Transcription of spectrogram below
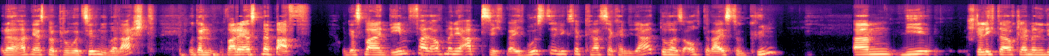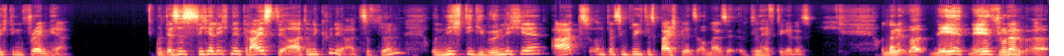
oder hat ihn erstmal provoziert und überrascht und dann war er erstmal baff. Und das war in dem Fall auch meine Absicht, weil ich wusste, wie gesagt, krasser Kandidat, durchaus auch dreist und kühn. Ähm, wie stelle ich da auch gleich mal den richtigen Frame her? Und das ist sicherlich eine dreiste Art und eine kühne Art zu führen und nicht die gewöhnliche Art. Und deswegen bringe ich das Beispiel jetzt auch mal, also ein bisschen heftiger das. Und dann, nee, nee, Florian, äh,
